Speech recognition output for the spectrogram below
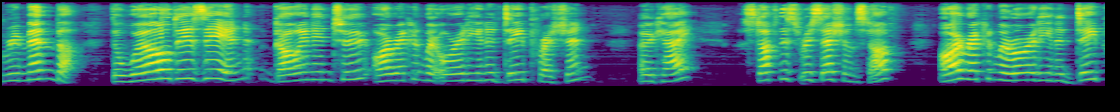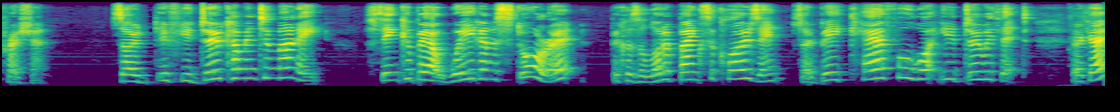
Remember, the world is in, going into, I reckon we're already in a depression. Okay? Stuff this recession stuff. I reckon we're already in a depression. So if you do come into money, think about where you're going to store it because a lot of banks are closing. So be careful what you do with it. Okay?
